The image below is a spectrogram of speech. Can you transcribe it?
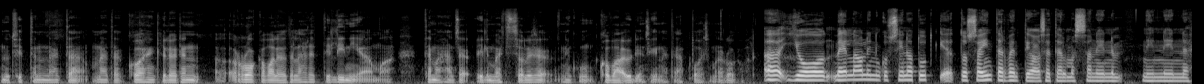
nyt sitten näitä, näitä koehenkilöiden ruokavalioita lähdettiin linjaamaan? Tämähän se ilmeisesti se oli se niin kuin kova ydin siinä, tämä pohjoismainen ruokavalio. Äh, joo, meillä oli niin kuin siinä tutki- tuossa interventioasetelmassa, niin, niin, niin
